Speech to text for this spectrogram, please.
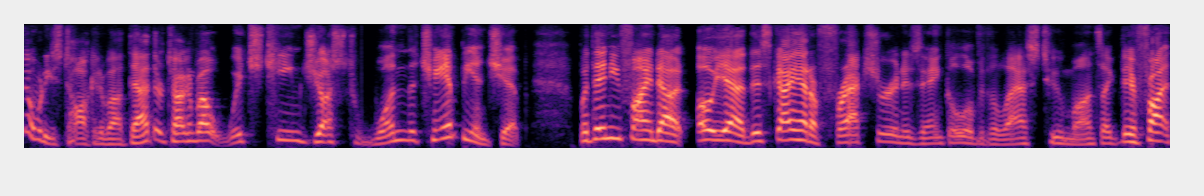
nobody's talking about that. They're talking about which team just won the championship. But then you find out, oh yeah, this guy had a fracture in his ankle over the last two months. Like they're fine.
